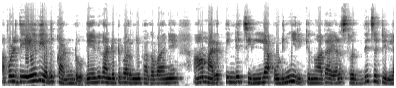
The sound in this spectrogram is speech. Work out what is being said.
അപ്പോൾ ദേവി അത് കണ്ടു. ദേവി കണ്ടിട്ട് പറഞ്ഞു ഭഗവാനെ ആ മരത്തിന്റെ ചില്ല ഒടിഞ്ഞിരിക്കുന്നു. അത് അയാൾ ശ്രദ്ധിച്ചിട്ടില്ല.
